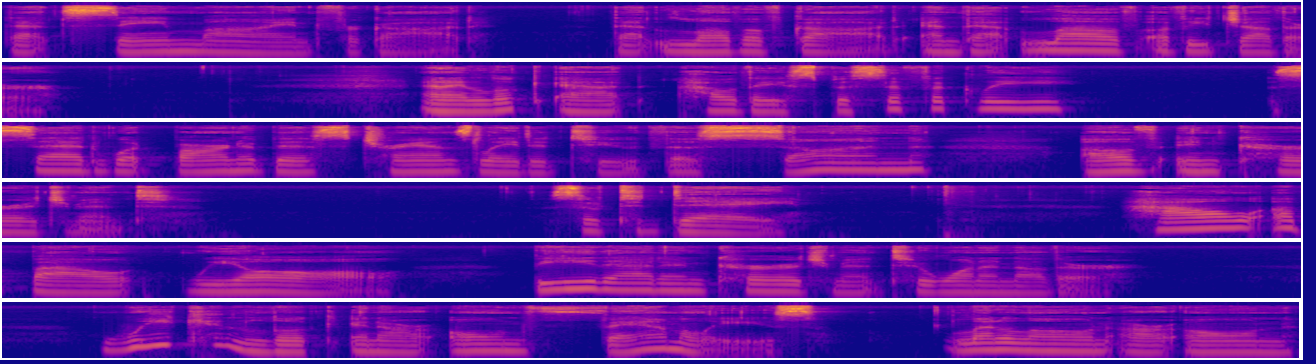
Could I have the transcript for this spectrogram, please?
that same mind for God, that love of God, and that love of each other and I look at how they specifically said what Barnabas translated to the son of encouragement. So today, how about we all be that encouragement to one another? We can look in our own families, let alone our own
